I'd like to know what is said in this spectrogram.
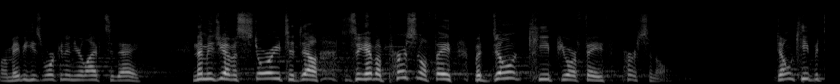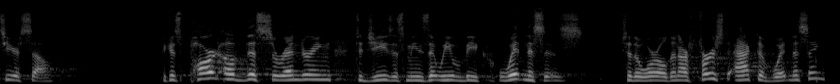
or maybe he's working in your life today. And that means you have a story to tell. So you have a personal faith, but don't keep your faith personal. Don't keep it to yourself. Because part of this surrendering to Jesus means that we will be witnesses to the world. And our first act of witnessing,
